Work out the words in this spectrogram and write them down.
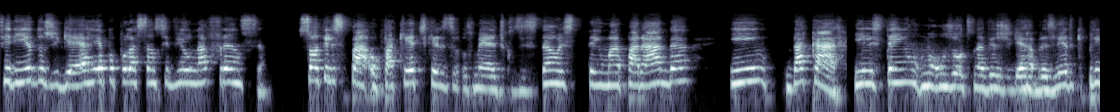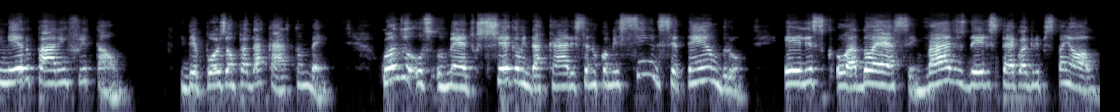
feridos de guerra e a população civil na França. Só que eles, o paquete que eles, os médicos estão, eles têm uma parada em Dakar. E eles têm uns outros navios de guerra brasileiros que primeiro param em Freetown e depois vão para Dakar também. Quando os, médicos chegam em Dakar, isso é no comecinho de setembro, eles adoecem. Vários deles pegam a gripe espanhola.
